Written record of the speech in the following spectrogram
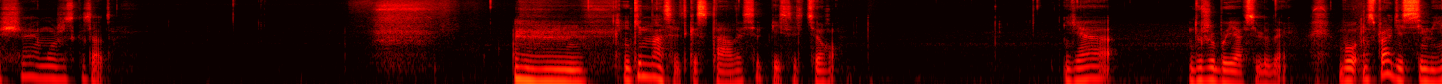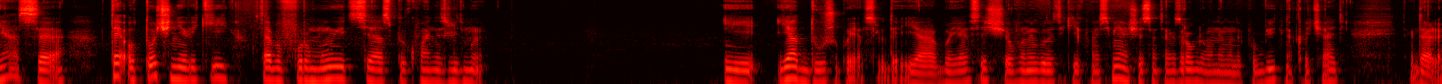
Що я можу сказати? Які наслідки сталися після цього? Я дуже боявся людей. Бо насправді сім'я це те оточення, в якій в тебе формується спілкування з людьми. І я дуже боявся людей. Я боявся, що вони будуть такі, як моя сім'я, щось не так зроблю, вони мене поб'ють, накричать і так далі.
